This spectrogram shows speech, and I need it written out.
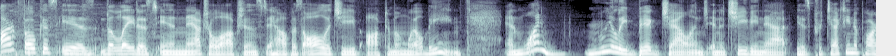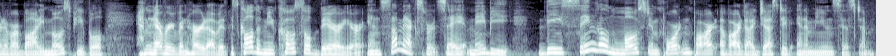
Our focus is the latest in natural options to help us all achieve optimum well being. And one really big challenge in achieving that is protecting a part of our body most people have never even heard of it. It's called the mucosal barrier, and some experts say it may be the single most important part of our digestive and immune system.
